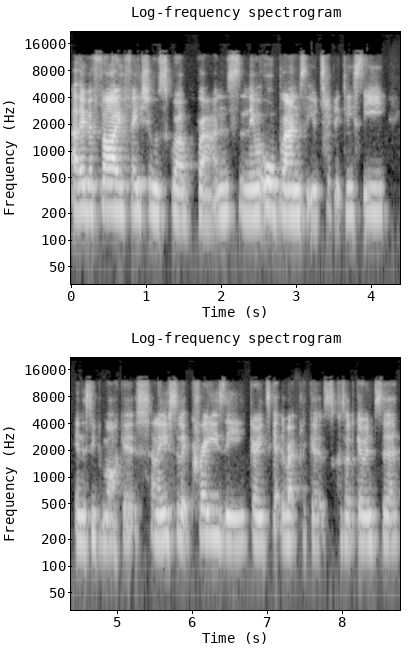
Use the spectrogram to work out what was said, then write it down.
Uh, over five facial scrub brands, and they were all brands that you typically see in the supermarkets. And I used to look crazy going to get the replicates because I'd go into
